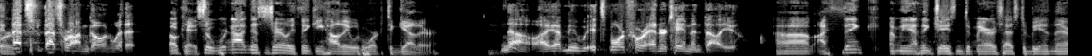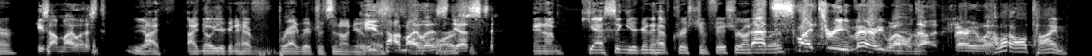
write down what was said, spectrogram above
I- or that's that's where I'm going with it. okay, so we're not necessarily thinking how they would work together. No, I, I mean it's more for entertainment value. Um, I think, I mean, I think Jason Demers has to be in there. He's on my list. Yeah. I I know you're going to have Brad Richardson on your He's list, He's on my list. course. Yes, and I'm guessing you're going to have Christian Fischer on your that's my three. Very well done. Very well. How about all time?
